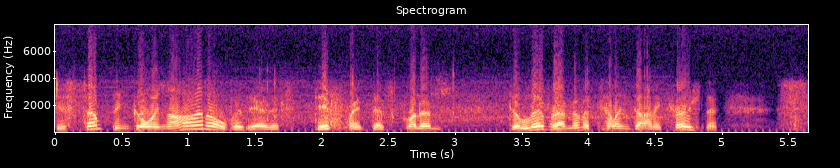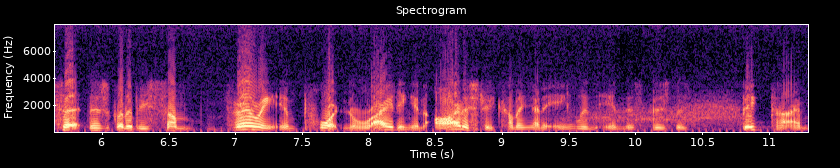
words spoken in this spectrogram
There's something going on over there that's different. That's going to deliver. I remember telling Donnie Kirshner, "Se- there's going to be some very important writing and artistry coming out of England in this business, big time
